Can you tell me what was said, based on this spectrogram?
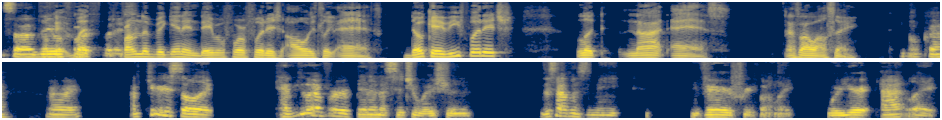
So day Okay, before footage. from the beginning, day before footage always looked ass. DokeV footage looked not ass. That's all I'll say. Okay. All right. I'm curious. So, like, have you ever been in a situation? This happens to me very frequently, where you're at like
